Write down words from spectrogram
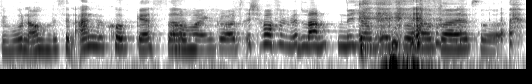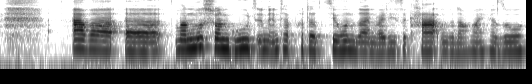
wir wurden auch ein bisschen angeguckt gestern. Oh mein Gott, ich hoffe, wir landen nicht auf irgendeiner Seite. Aber äh, man muss schon gut in Interpretation sein, weil diese Karten sind auch manchmal so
